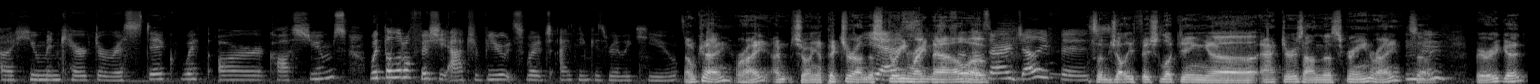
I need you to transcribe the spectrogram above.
a human characteristic with our costumes, with the little fishy attributes, which I think is really cute. Okay, right. I'm showing a picture on the Yes. screen right now So of those are our jellyfish. some jellyfish looking uh, actors on the screen, right? So, Mm-hmm. very good.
